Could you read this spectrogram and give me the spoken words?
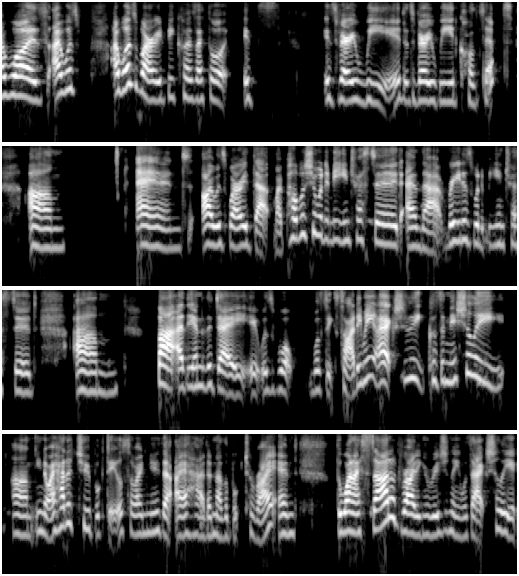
I was. I was. I was worried because I thought it's it's very weird. It's a very weird concept. Um, and I was worried that my publisher wouldn't be interested and that readers wouldn't be interested. Um, but at the end of the day, it was what was exciting me. I actually, because initially, um, you know, I had a two book deal, so I knew that I had another book to write. And the one I started writing originally was actually a,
